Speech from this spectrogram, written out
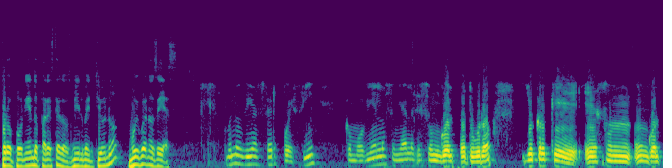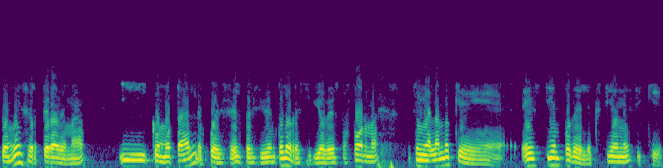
proponiendo para este 2021. Muy buenos días. Buenos días, Fer. Pues sí, como bien lo señalas, es un golpe duro. Yo creo que es un, golpe muy certero además y como tal, pues el presidente lo recibió de esta forma, señalando que es tiempo de elecciones y que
